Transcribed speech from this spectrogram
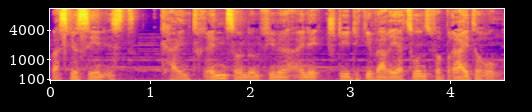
Was wir sehen, ist kein Trend, sondern vielmehr eine stetige Variationsverbreiterung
